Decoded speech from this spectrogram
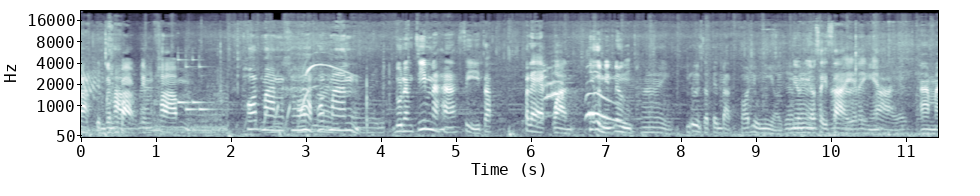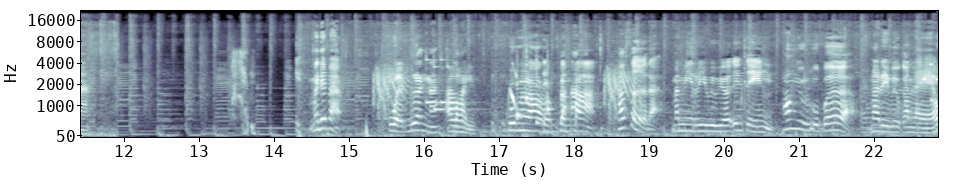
ปากเต็มเต็มคำปากนะเต็มคำทอดมันค่ะทอดมันใช่ดูน้ำจิ้มนะคะ สีจะแปลกกว่าที่อื่นนิดนึง ใช่ที่อื่นจะเป็นแบบซอสเหนียวๆใช่ไหมเหนียวๆใสๆอะไรอย่างเงี้ย ใช่อะมา ไม่ได้แบบ อวยเพื่อนนะ อร่อย คุณเราเต็มปากถ้าเสิร์ชอะ มันมีรีวิวเยอะจริงๆ ห้องยูทูบเบอร์อะมารีวิวกันแล้ว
